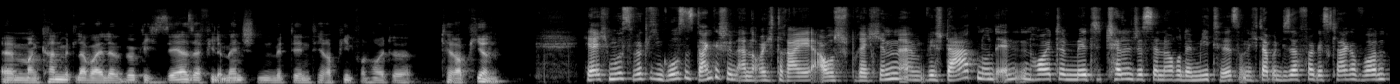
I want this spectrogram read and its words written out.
Ähm, man kann mittlerweile wirklich sehr, sehr viele Menschen mit den Therapien von heute therapieren. Ja, ich muss wirklich ein großes Dankeschön an euch drei aussprechen. Ähm, wir starten und enden heute mit Challenges der Neurodermitis. Und ich glaube, in dieser Folge ist klar geworden,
